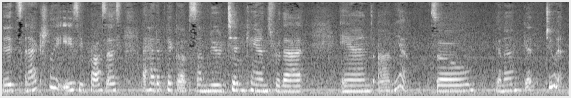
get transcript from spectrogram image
It's an actually easy process. I had to pick up some new tin cans for that and um, yeah so gonna get to it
